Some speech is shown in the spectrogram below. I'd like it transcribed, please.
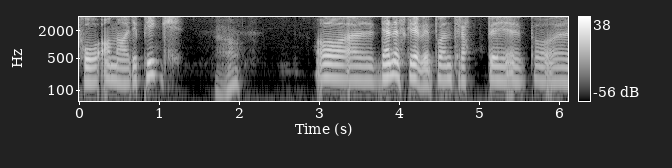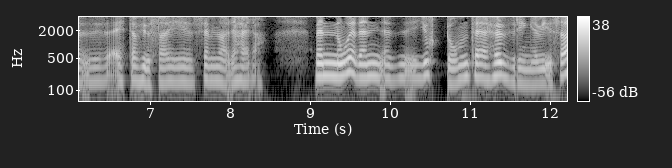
på Anari Pigg. Ja. Og den er skrevet på en trapp på et av husene i seminaret her, da. Men nå er den gjort om til Høvringevisa.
